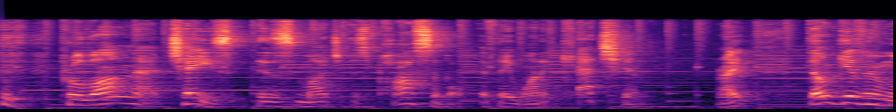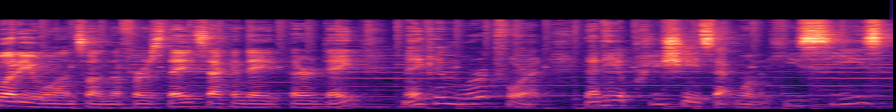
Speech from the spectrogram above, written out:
prolong that chase as much as possible if they want to catch him, right? Don't give him what he wants on the first date, second date, third date. Make him work for it. Then he appreciates that woman. He sees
